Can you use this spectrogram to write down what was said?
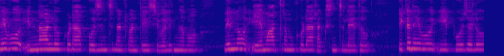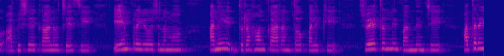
నీవు ఇన్నాళ్ళు కూడా పూజించినటువంటి శివలింగము నిన్ను ఏమాత్రం కూడా రక్షించలేదు. ఇక నీవు ఈ పూజలు అభిషేకాలు చేసి ఏం ప్రయోజనము? అని దురహంకారంతో పలికి శ్వేతుణ్ణి బంధించి అతడి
